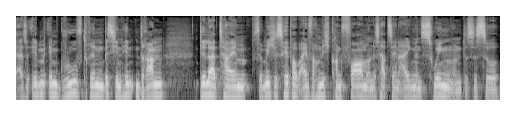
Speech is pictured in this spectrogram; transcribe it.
also im, im Groove drin, ein bisschen hinten dran. Dilla Time. Für mich ist Hip-Hop einfach nicht konform und es hat seinen eigenen Swing und es ist so,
